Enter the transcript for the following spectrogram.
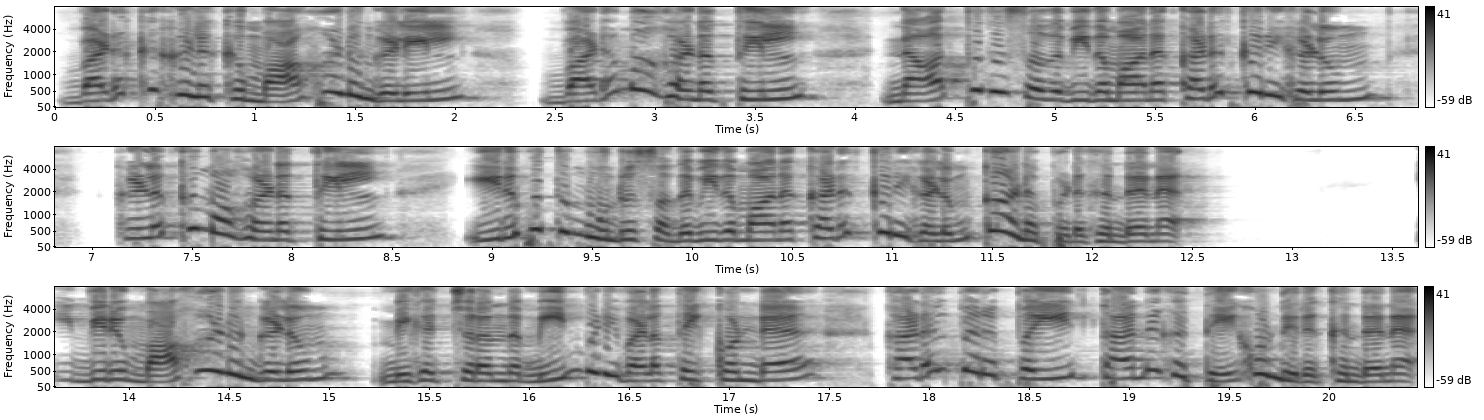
வடக்கு கிழக்கு மாகாணங்களில் வடமாகாணத்தில் நாற்பது சதவீதமான கடற்கரைகளும் கிழக்கு மாகாணத்தில் இருபத்தி மூன்று சதவீதமான கடற்கரைகளும் காணப்படுகின்றன. இவ்விரு மாகாணங்களும் மிகச்சிறந்த மீன்பிடி வளத்தை கொண்ட கடற்பரப்பை தனகத்தே தன்னகத்தே கொண்டிருக்கின்றன.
